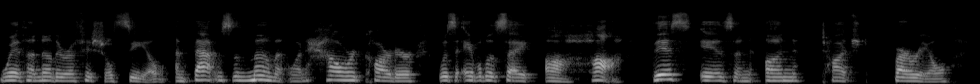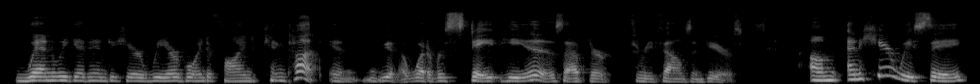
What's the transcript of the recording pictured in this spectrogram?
with another official seal, and that was the moment when Howard Carter was able to say, "Aha." This is an untouched burial. When we get into here we are going to find king tut in you know whatever state he is after 3000 years. Um, and here we see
